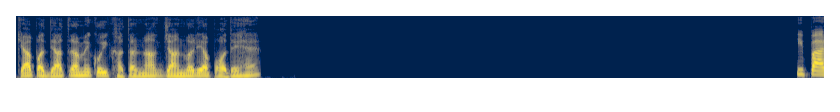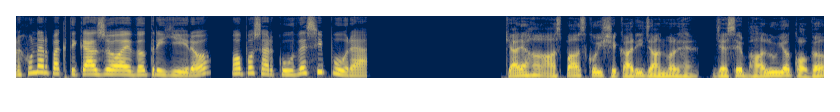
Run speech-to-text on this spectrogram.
क्या पदयात्रा में कोई खतरनाक जानवर या पौधे हैं Υπάρχουν αρπακτικά ζώα εδώ τριγύρω, όπως αρκούδες ή πουρα. क्या यहाँ आसपास कोई शिकारी जानवर हैं जैसे भालू या कौगा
